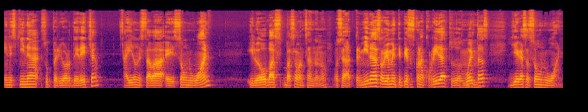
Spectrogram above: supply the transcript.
en la esquina superior derecha, ahí donde estaba eh, Zone 1. Y luego vas, vas avanzando, ¿no? O sea, terminas, obviamente empiezas con la corrida, tus dos vueltas, llegas a Zone 1.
